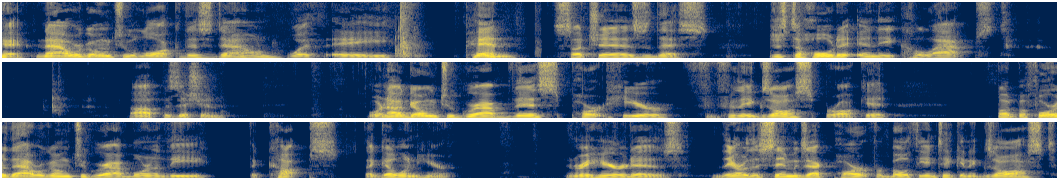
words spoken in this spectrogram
Okay, now we're going to lock this down with a pin, such as this, just to hold it in the collapsed uh, position. We're now going to grab this part here for the exhaust sprocket, but before that, we're going to grab one of the, the cups that go in here. And right here it is. They are the same exact part for both the intake and exhaust.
